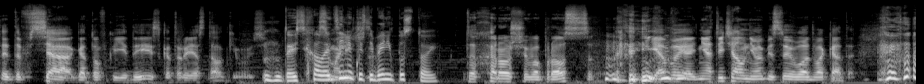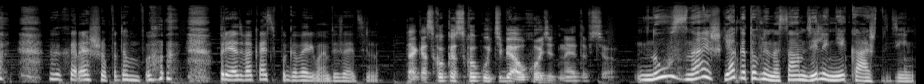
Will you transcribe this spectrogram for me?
это вся готовка еды, с которой я сталкиваюсь. То есть холодильник у тебя не пустой? Это хороший вопрос. Я бы не отвечал на него без своего адвоката. Хорошо, потом при адвокате поговорим обязательно. Так, а сколько, сколько у тебя уходит на это все? Ну, знаешь, я готовлю на самом деле не каждый день.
